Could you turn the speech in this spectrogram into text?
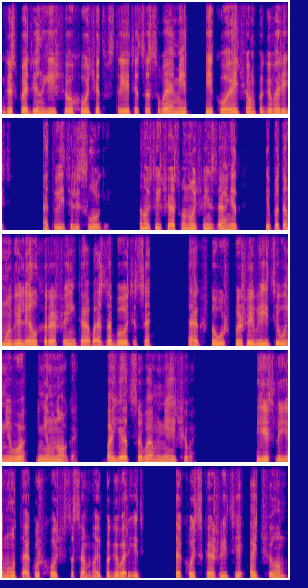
«Господин еще хочет встретиться с вами и кое о чем поговорить», — ответили слуги но сейчас он очень занят и потому велел хорошенько о вас заботиться. Так что уж поживите у него немного. Бояться вам нечего. Если ему так уж хочется со мной поговорить, так хоть скажите, о чем.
